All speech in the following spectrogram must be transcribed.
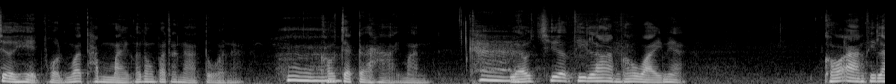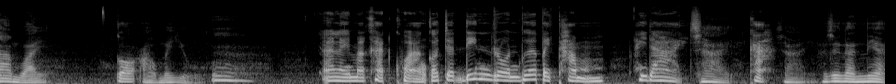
เจอเหตุผลว่าทำไมเขาต้องพัฒนาตัวนะเขาจะกระหายมันค่ะแล้วเชือกที่ล่ามเขาไว้เนี่ยเขาอ้างที่ล่ามไว้ ก็เอาไม่อยู่อะไรมาขัดขวางก็จะดิ้นรนเพื่อไปทำให้ได้ ใช่ค่ะ ใช่ เพราะฉะนั้นเนี่ย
